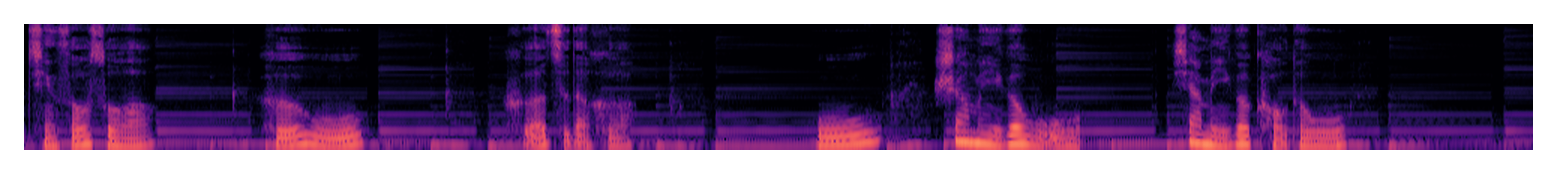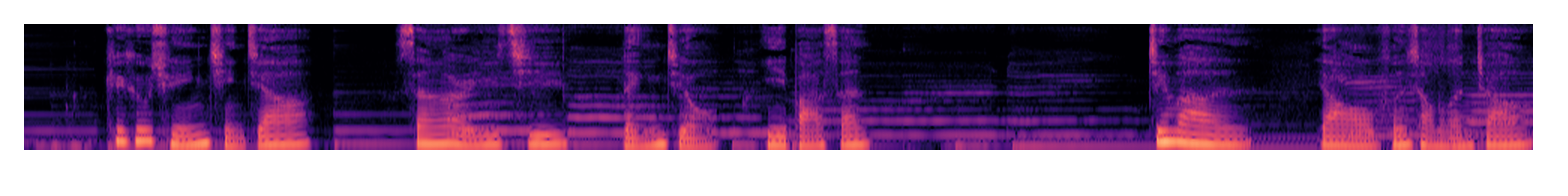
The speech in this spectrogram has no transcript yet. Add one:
请搜索“何无”，盒子的盒，无上面一个五，下面一个口的无。QQ 群请加三二一七零九一八三。今晚要分享的文章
